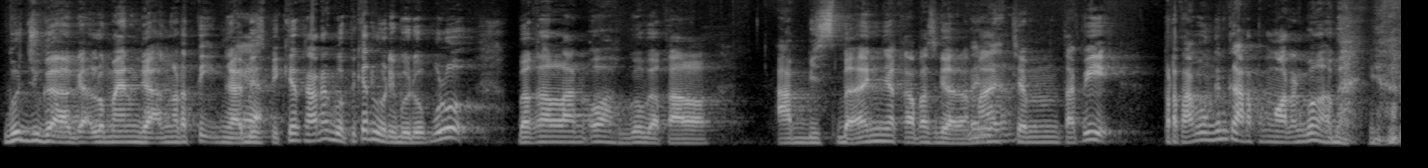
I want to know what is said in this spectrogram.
gue juga agak lumayan nggak ngerti nggak habis Iya. pikir karena gue pikir 2020 bakalan wah gue bakal habis banyak apa segala Bener. macem tapi pertama mungkin karena pengeluaran gue nggak banyak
